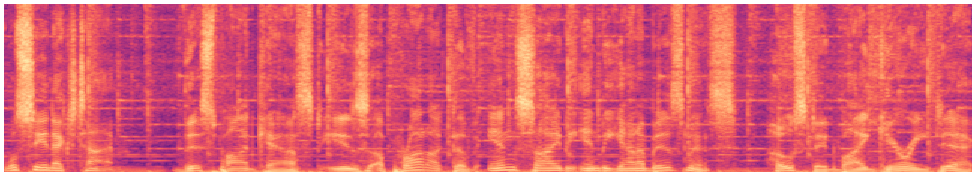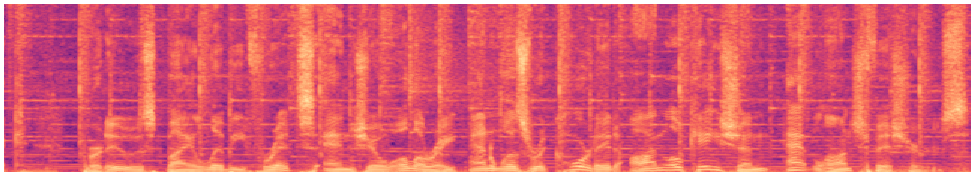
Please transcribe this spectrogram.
We'll see you next time. This podcast is a product of Inside Indiana Business, hosted by Gerry Dick produced by Libby Fritz and Joe Ullery, and was recorded on location at Launch Fishers.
